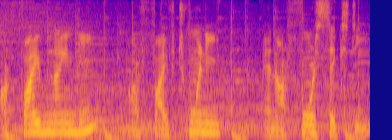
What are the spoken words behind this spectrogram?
our 590, our 520, and our 460.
